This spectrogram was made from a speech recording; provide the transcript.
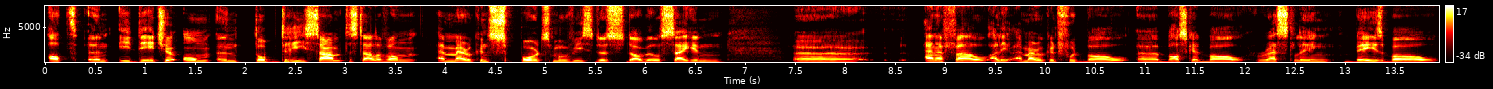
had een ideetje om een top 3 samen te stellen van American sports movies. Dus dat wil zeggen eh, NFL, allee, American football, eh, basketbal, wrestling, baseball.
